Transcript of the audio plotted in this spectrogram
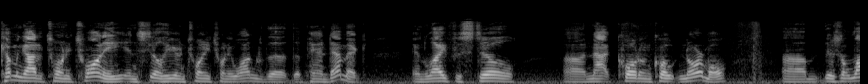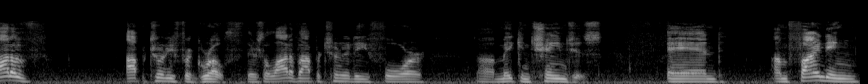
coming out of 2020 and still here in 2021 with the, the pandemic, and life is still uh, not quote unquote normal, um, there's a lot of opportunity for growth. There's a lot of opportunity for uh, making changes. And I'm finding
